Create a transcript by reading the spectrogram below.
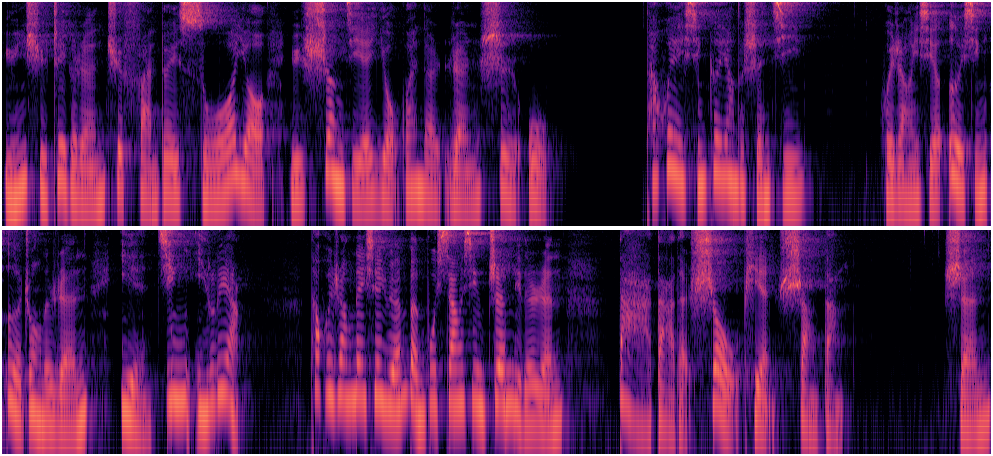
允许这个人去反对所有与圣洁有关的人事物。他会行各样的神迹，会让一些恶行恶状的人眼睛一亮。他会让那些原本不相信真理的人大大的受骗上当。神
